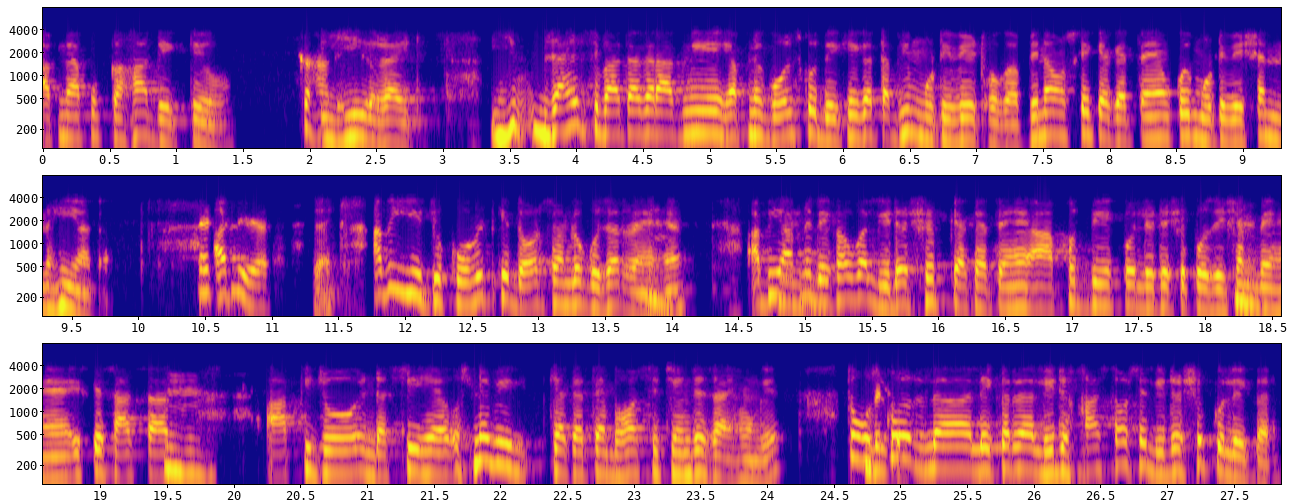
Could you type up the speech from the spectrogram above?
अपने आप को कहाँ देखते हो? कहाँ ये राइट ये ज़ाहिर सी बात है अगर आदमी अपने गोल्स को देखेगा तभी मोटिवेट होगा। बिना उसके क्या कहते हैं कोई मोटिवेशन नहीं आता। अभी ये जो कोविड के दौर से हम लोग गुजर रहे हम्म। हैं अभी आपने देखा होगा लीडरशिप क्या कहते हैं आप खुद भी एक लीडरशिप पोजीशन में हैं। इसके साथ साथ हम्म। आपकी जो इंडस्ट्री है उसमें भी क्या कहते हैं बहुत से चेंजेस आए होंगे। तो उसको लेकर लीडर खास तौर से लीडरशिप को लेकर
